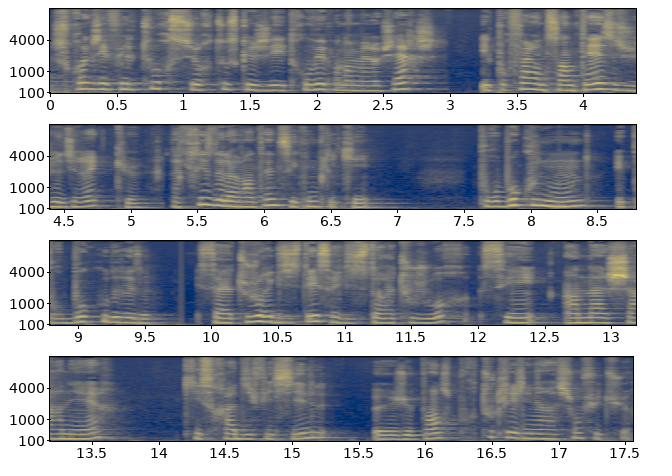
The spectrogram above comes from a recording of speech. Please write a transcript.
je crois que j'ai fait le tour sur tout ce que j'ai trouvé pendant mes recherches. Et pour faire une synthèse, je dirais que la crise de la vingtaine, c'est compliqué. Pour beaucoup de monde et pour beaucoup de raisons. Ça a toujours existé, ça existera toujours. C'est un âge charnière qui sera difficile, euh, je pense, pour toutes les générations futures.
